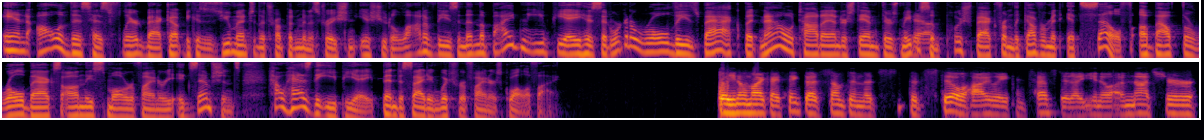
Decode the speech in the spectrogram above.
And all of this has flared back up because, as you mentioned, the Trump administration issued a lot of these. And then the Biden EPA has said, we're going to roll these back. But now, Todd, I understand there's maybe yeah. some pushback from the government itself about the rollbacks on these small refinery exemptions. How has the EPA been deciding which refiners qualify? Well, you know, Mike, I think that's something that's that's still highly contested. I, you know, I'm not sure.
